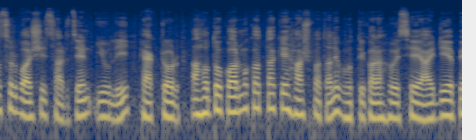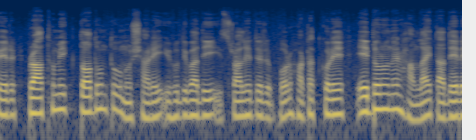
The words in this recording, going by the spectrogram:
বছর বয়সী সার্জেন্ট ইউলি ফ্যাক্টর আহত কর্মকর্তাকে হাসপাতালে ভর্তি করা হয়েছে। আইডিএফ এর প্রাথমিক তদন্ত অনুসারে ইহুদিবাদী ইসরায়েলিদের উপর হঠাৎ করে এই ধরনের হামলায় তাদের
